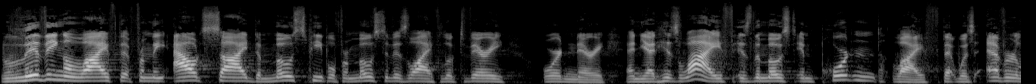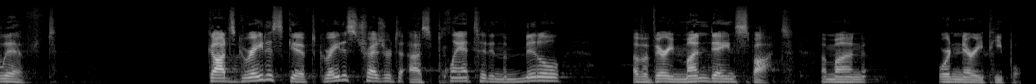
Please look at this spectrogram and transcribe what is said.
living a life that from the outside to most people for most of his life looked very ordinary, and yet his life is the most important life that was ever lived. God's greatest gift, greatest treasure to us, planted in the middle of a very mundane spot among ordinary people.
